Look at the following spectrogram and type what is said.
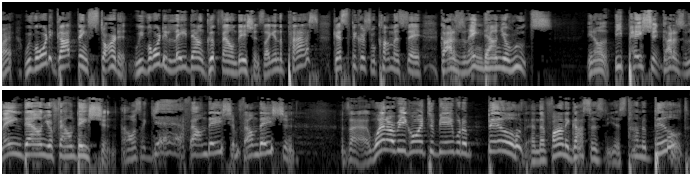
right? We've already got things started. We've already laid down good foundations. Like in the past, guest speakers will come and say, God is laying down your roots. You know, be patient. God is laying down your foundation. I was like, yeah, foundation, foundation. It's like, when are we going to be able to build? And then finally God says, it's time to build.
